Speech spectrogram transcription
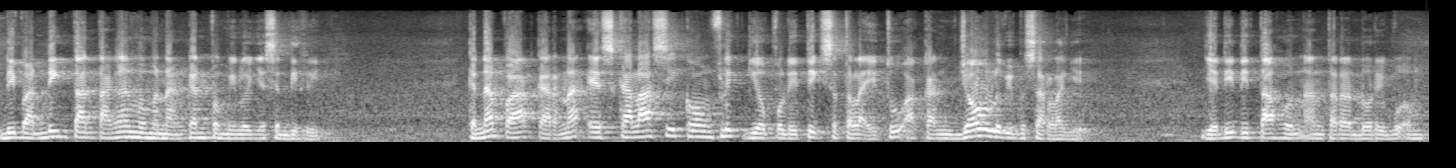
dibanding tantangan memenangkan pemilunya sendiri. Kenapa? Karena eskalasi konflik geopolitik setelah itu akan jauh lebih besar lagi. Jadi di tahun antara 2004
